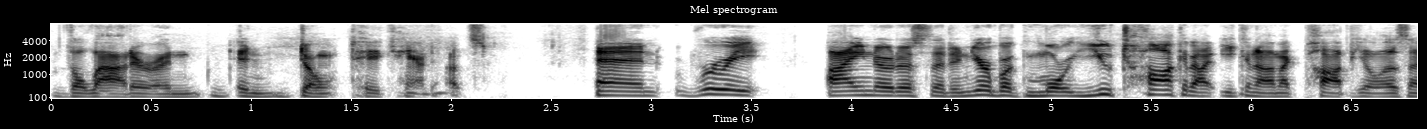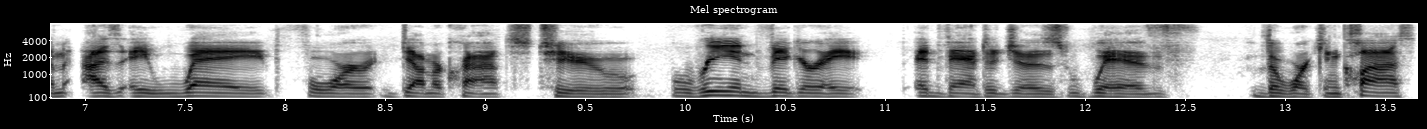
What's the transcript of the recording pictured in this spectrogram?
the ladder and, and don't take handouts. And Ruy, I noticed that in your book, more you talk about economic populism as a way for Democrats to reinvigorate advantages with the working class.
